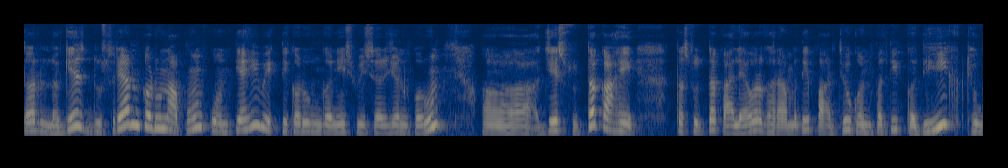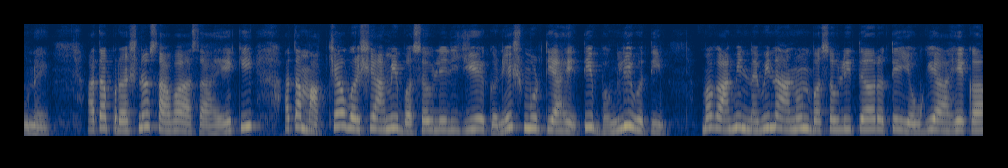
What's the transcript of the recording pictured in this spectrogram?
तर लगेच दुसऱ्यांकडून आपण कोणत्याही व्यक्तीकडून गणेश विसर्जन करून जे सुतक आहे तर सुतक आल्यावर घरामध्ये पार्थिव गणपती कधीही ठेवू नये. आता प्रश्न सहावा असा आहे की आता मागच्या वर्षी आम्ही बसवलेली जी गणेश मूर्ती आहे ती भंगली होती. मग आम्ही नवीन आणून बसवली तर ते योग्य आहे का?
